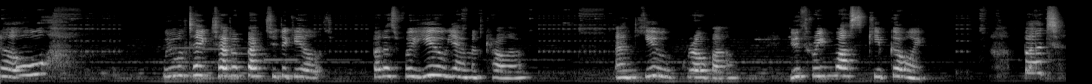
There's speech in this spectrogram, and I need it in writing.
No. We will take Chatot back to the guild. But as for you, Yam and you, Grovyle, you three must keep going. But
